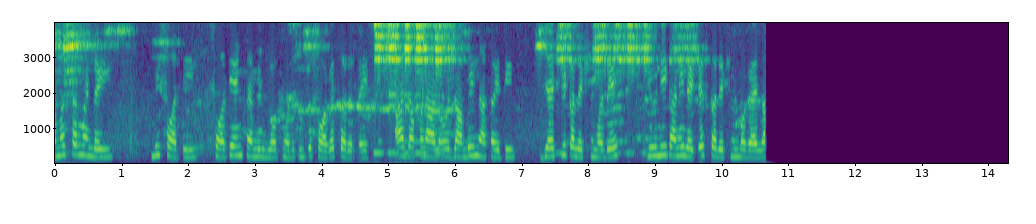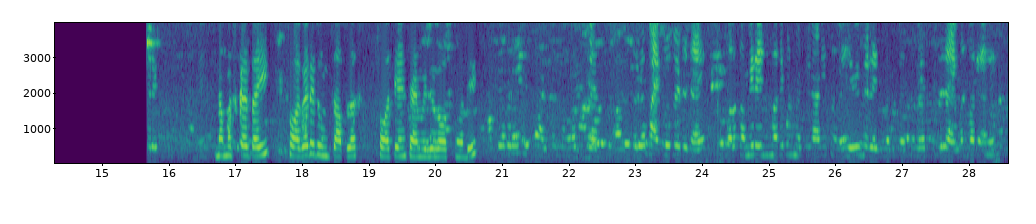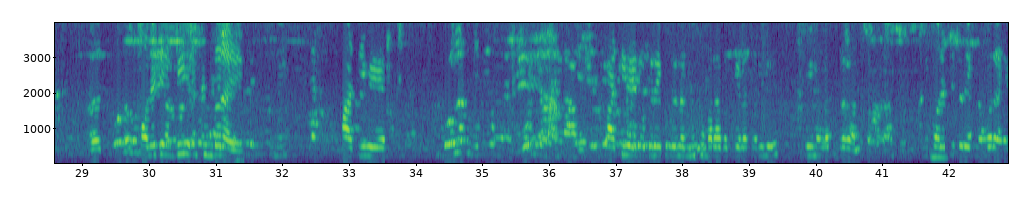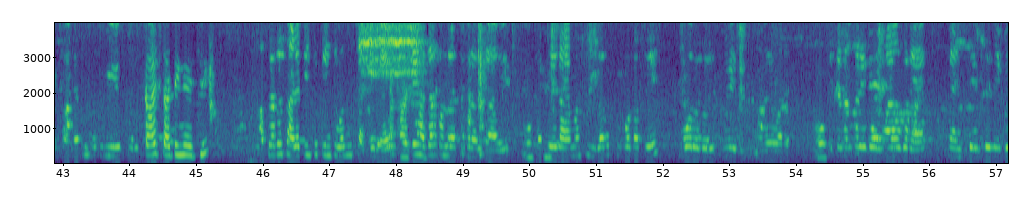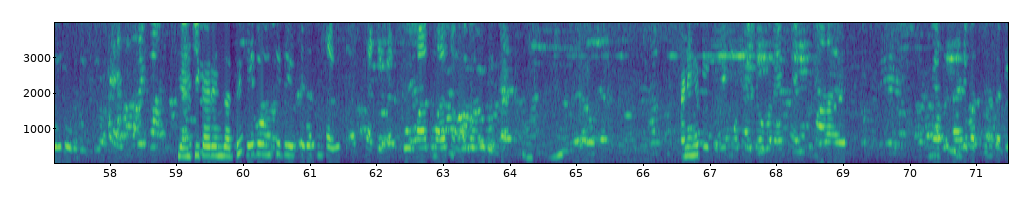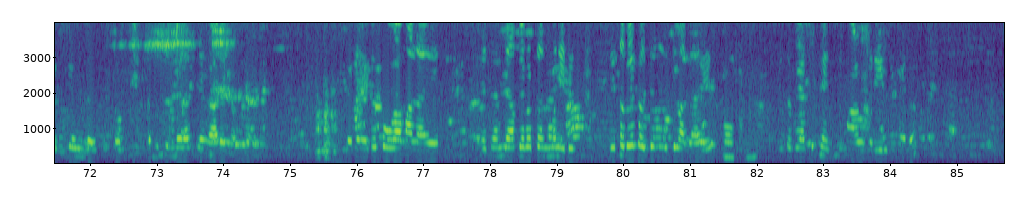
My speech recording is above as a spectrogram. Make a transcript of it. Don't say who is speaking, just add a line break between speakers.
नमस्कार मंडळी मी स्वाती स्वाती अँड फॅमिली ब्लॉग्समध्ये तुमचं स्वागत करत आहे आज आपण आलो जांभी नाका येथील जयश्री कलेक्शनमध्ये युनिक आणि लेटेस्ट कलेक्शन बघायला नमस्कार ताई स्वागत आहे तुमचं आपलं स्वाती अँड फॅमिली ब्लॉग्समध्ये
सगळं मायक्रो आहे तुम्हाला कमी रेंजमध्ये पण भेटेल आणि सगळं हेवी रेंजमध्ये सगळ्यात डायमंडमध्ये आहे क्वालिटी भी सुंदर आहे पार्टी वेयर वगैरे कुठे लग्न समारंभात केला तरी हे
काय स्टार्टिंग यायची
आपल्याकडे साडेतीनशे तीनशे पासून स्टार्टिंग आहे अच्छा. ते हजार पंधराशे पर्यंत आहे डायमंड सुंदर
सुकोटाचे
त्याच्यानंतर एक ओमाळा वगैरे आहे फॅन्सी असे नेकलेस वगैरे येतील.
यांची काय रेंज जाते
हे दोनशे दीडशे पासून सर्विस साठी आहे बोरमा तुम्हाला शंभर रुपये
आणि हे
मोठे वगैरे आहेत फॅन्सी माल आहे तुम्ही असं तुमच्या बच्चांसाठी घेऊन जाऊ शकतो अजून सुंदर असते हार आहे त्याच्यानंतर पोळा माल आहे त्याच्यानंतर आपल्याकडे तनमण येते हे सगळे कल्चर मोठी माला आहेत
ओके.
हे सगळे असे फॅन्सी माळ वगैरे येते तुम्हाला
